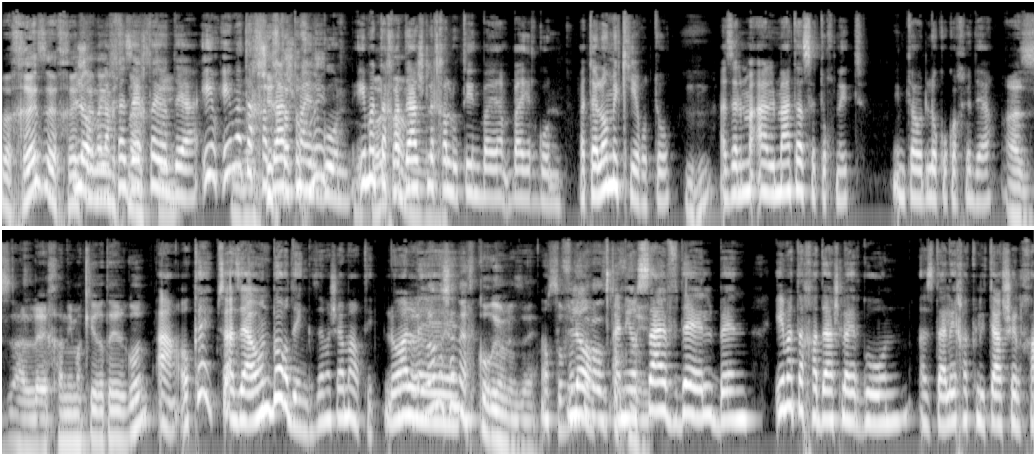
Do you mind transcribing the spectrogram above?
ואחרי זה אחרי לא, שאני אבל אחרי זה איך אתה נכנסתי, יודע? אם, אם אתה חדש. מהארגון, אם אתה. חדש לחלוטין בארגון, ואתה לא מכיר אותו, אז על, על מה תעשה תוכנית? אם אתה עוד לא כל כך יודע. אז על איך אני מכיר את הארגון אה, אוקיי, בסדר, זה ה onboarding, זה מה שאמרתי. לא על... לא אה, משנה איך קוראים לזה של לא, אני. עושה הבדל בין אם אתה חדש לארגון, אז תהליך הקליטה שלך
